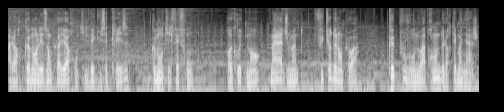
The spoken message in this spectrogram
Alors comment les employeurs ont-ils vécu cette crise? Comment ont-ils fait front? Recrutement, management, futur de l'emploi, que pouvons-nous apprendre de leurs témoignages?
